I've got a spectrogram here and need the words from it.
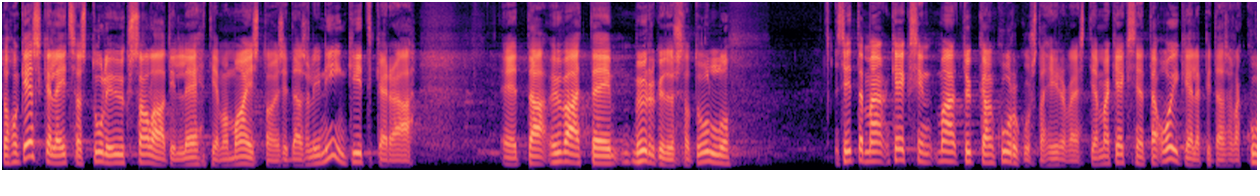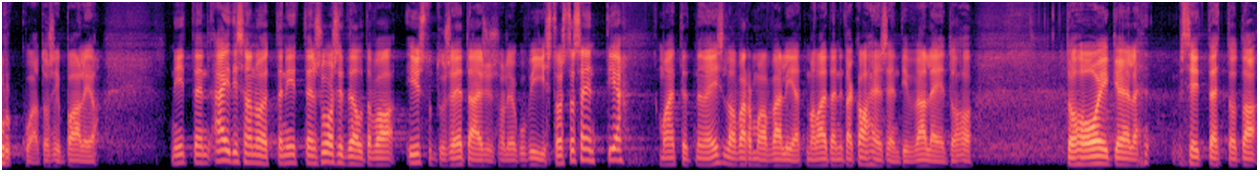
Tuohon keskelle itse asiassa tuli yksi salaatin lehti ja mä maistoin sitä. Se oli niin kitkerää, että hyvä, ettei myrkytystä tullut. Sitten mä keksin, mä tykkään kurkusta hirveästi ja mä keksin, että oikealle pitää saada kurkkua tosi paljon. Niiden äiti sanoi, että niiden suositeltava istutusetäisyys oli joku 15 senttiä. Mä ajattelin, että no ei sillä varmaan väliä, että mä laitan niitä kahden sentin välein tuohon, tuohon oikealle. Sitten tota,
